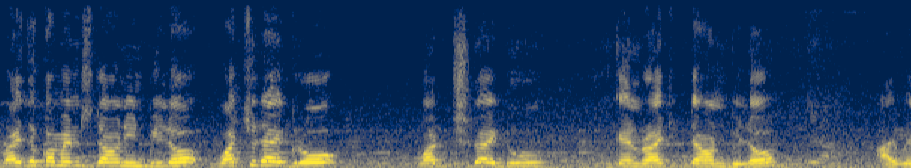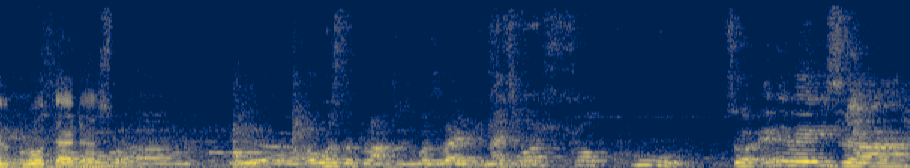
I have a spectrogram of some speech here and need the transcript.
write the comments down in below. What should I grow? What should I do? You can write it down below. Yeah. I will grow that as well. um, how was the plants? It was right, It nice one. was so cool. So, anyways, uh,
